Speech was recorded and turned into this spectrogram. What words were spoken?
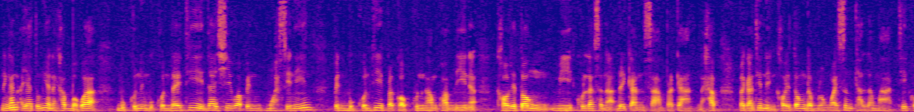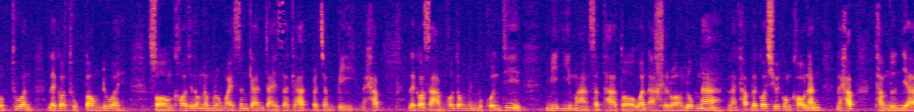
ในงั้นอายะตรงนี้นะครับบอกว่าบุคคลหนึ่งบุคคลใดที่ได้ชื่อว่าเป็นมุฮซินีนเป็นบุคคลที่ประกอบคุณงามความดีเนี่ยเขาจะต้องมีคุณลักษณะด้วยกัน 3 ประการนะครับ ประการที่ 1 เขาจะต้องดำรงไว้ซึ่งการละหมาดที่ครบถ้วนและก็ถูกต้องด้วย 2 เขาจะต้องดำรงไว้ซึ่งการจ่ายสกาตประจำปีนะครับ และก็ 3 เขาต้องเป็นบุคคลที่มีอีมานศรัทธาต่อวันอาคิรย์โลกหน้านะครับ แล้วก็ชีวิตของเขานั้นนะครับทำดุนยา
